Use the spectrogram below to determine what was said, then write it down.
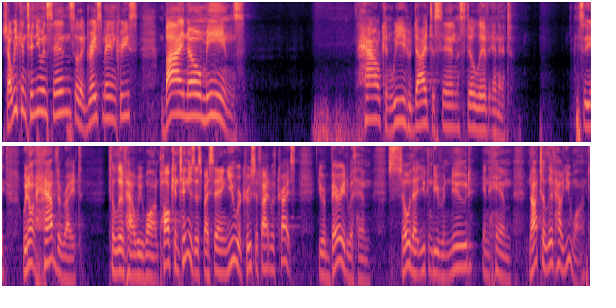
Shall we continue in sin so that grace may increase? By no means. How can we who died to sin still live in it? See, we don't have the right to live how we want. Paul continues this by saying, You were crucified with Christ, you were buried with him, so that you can be renewed in him, not to live how you want,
